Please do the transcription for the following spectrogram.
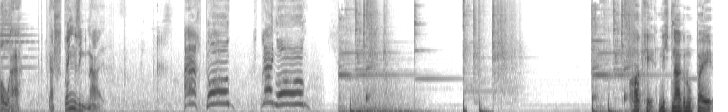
Oha, das Sprengsignal. Achtung! Sprengung! Okay, nicht nah genug bei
